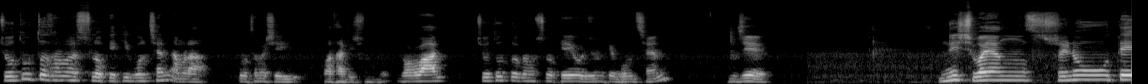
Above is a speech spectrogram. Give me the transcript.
চতুর্থতম শ্লোকে কি বলছেন? আমরা প্রথমে সেই কথাটি শুনব। ভগবান চতুর্থতম শ্লোকে অর্জুনকে বলছেন যে, নিঃস্বয়ং শৃণুতে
